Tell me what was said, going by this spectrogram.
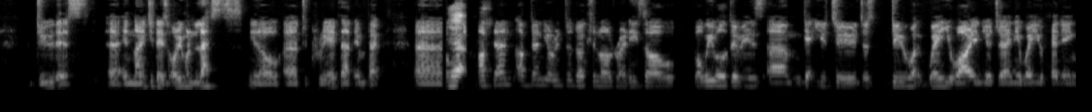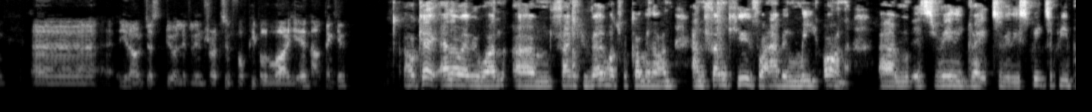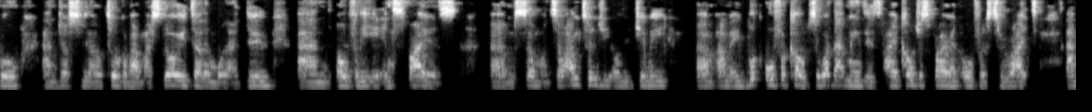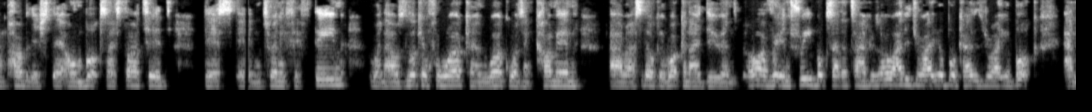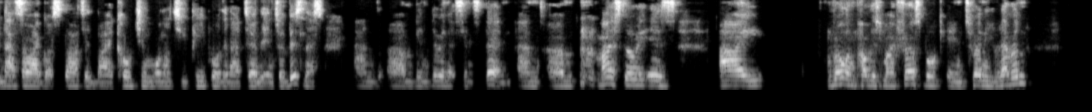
do this uh, in 90 days or even less you know uh, to create that impact. Uh, yeah. I've done i've done your introduction already. So what we will do is um, get you to just do what, where you are in your journey where you're heading uh, you know just do a little introduction for people who are here now. Thank you Okay, hello everyone. Um, thank you very much for coming on, and thank you for having me on. Um, it's really great to really speak to people and just you know talk about my story, tell them what I do, and hopefully it inspires um, someone. So I'm Tunji Olujimi. Um, I'm a book author coach. So what that means is I coach aspiring authors to write and publish their own books. I started this in 2015 when I was looking for work and work wasn't coming. Um, I said, okay, what can I do? And oh, I've written three books at the time. Oh, how did you write your book? How did you write your book? And that's how I got started by coaching one or two people. Then I turned it into a business and um, been doing it since then. And um, my story is I wrote and published my first book in 2011.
